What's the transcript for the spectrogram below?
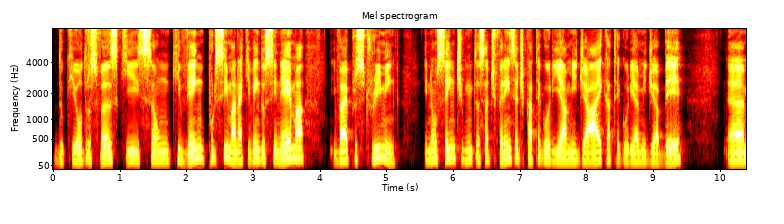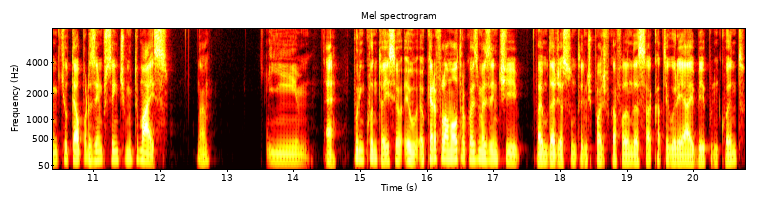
do que outros fãs que são que vêm por cima, né? Que vêm do cinema e vai pro streaming e não sente muito essa diferença de categoria mídia A e categoria mídia B, é, que o Theo, por exemplo, sente muito mais, né? E é, por enquanto é isso. Eu, eu, eu, quero falar uma outra coisa, mas a gente vai mudar de assunto. A gente pode ficar falando dessa categoria A e B por enquanto.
